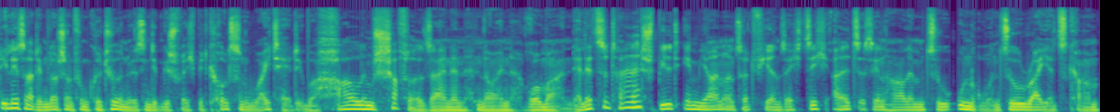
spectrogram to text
Die Lesart im Deutschlandfunk Kultur und wir sind im Gespräch mit Colson Whitehead über Harlem Shuffle, seinen neuen Roman. Der letzte Teil spielt im Jahr 1964, als es in Harlem zu Unruhen, zu Riots kam,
